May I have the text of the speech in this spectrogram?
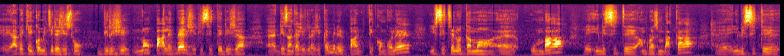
et avec un comité de gestion dirigé non par les Belges qui s'étaient déjà euh, désengagés de la GKM, mais par des Congolais. Il citait notamment euh, Umba, il citait Ambroise Mbaka, et il citait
